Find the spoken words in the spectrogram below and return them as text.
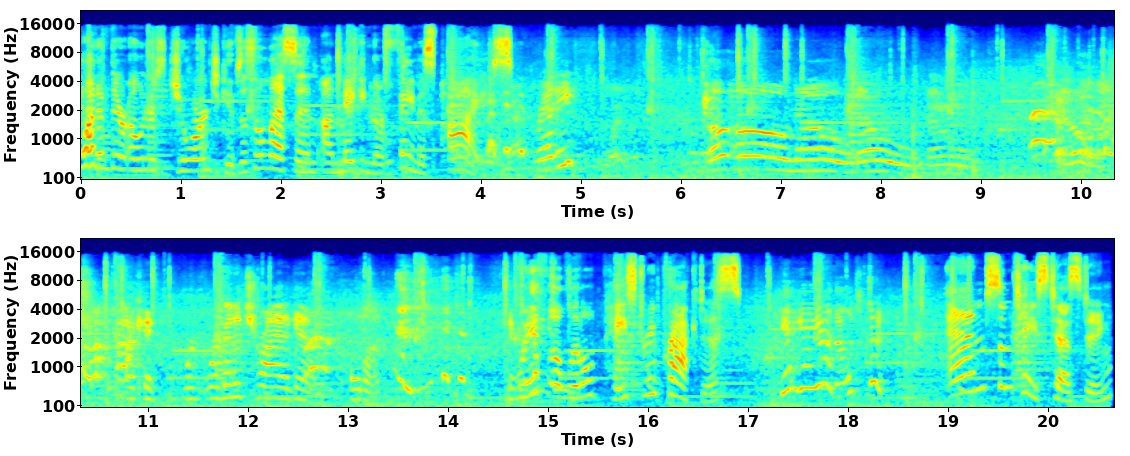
One of their owners, George, gives us a lesson on making their famous pies. Ready? Oh, oh, no, no, no, no. Okay, we're, we're gonna try again. Hold on. With a little pastry practice Yeah, yeah, yeah, that looks good. and some taste testing,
